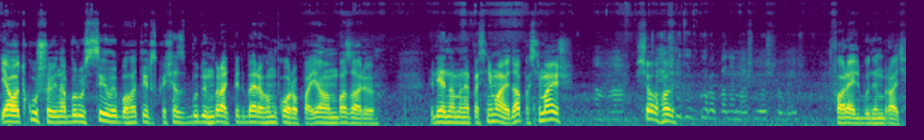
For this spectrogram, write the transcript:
Я от кушаю, наберусь сили богатирсько. Зараз будемо брати під берегом коропа. Я вам базарю. Лена мене поснімає, да? Поснімаєш? Ага. Все, А якщо тут коропа не можеш будеш робити? Форель будемо брати.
